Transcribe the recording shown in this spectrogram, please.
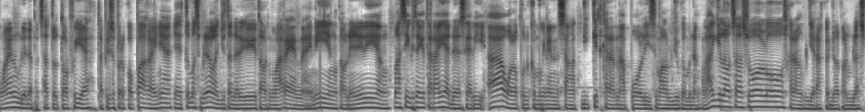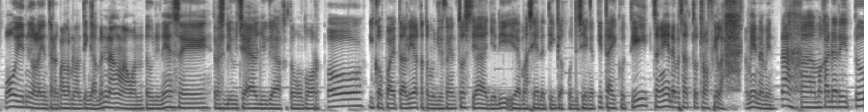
kemarin udah dapat satu trofi ya. Tapi Super Copa kayaknya ya itu mas sebenarnya lanjutan dari tahun kemarin. Nah ini yang tahun ini yang masih bisa kita raih ada Serie A walaupun kemungkinan sangat dikit karena Napoli semalam juga menang lagi lawan Sassuolo. Sekarang jarak ke 18 poin kalau Inter malam nanti nggak menang lawan Udinese. Terus di UCL juga ketemu Porto. Di Coppa Italia ketemu Juventus. Ya jadi ya masih ada tiga kompetisi yang kita ikuti. Seenggaknya dapat satu trofi lah. Amin amin. Nah uh, maka dari itu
